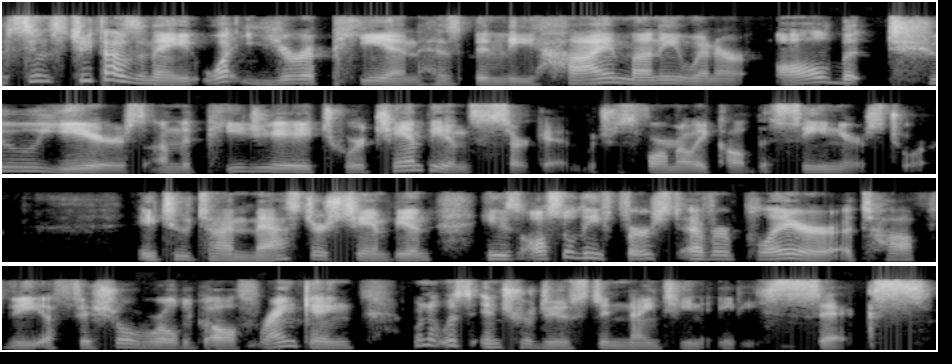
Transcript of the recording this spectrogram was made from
since 2008, what European has been the high money winner all but two years on the PGA Tour Champions Circuit, which was formerly called the Seniors Tour? A two time Masters champion, he was also the first ever player atop the official world golf ranking when it was introduced in 1986.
